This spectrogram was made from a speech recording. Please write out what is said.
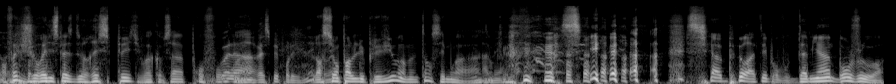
En fait, j'aurais une espèce de respect, tu vois, comme ça, profond. Voilà, un respect pour les années. Alors, si on parle du plus vieux, en même temps, c'est moi. hein, Ah, donc, c'est c'est un peu raté pour vous. Damien, bonjour.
